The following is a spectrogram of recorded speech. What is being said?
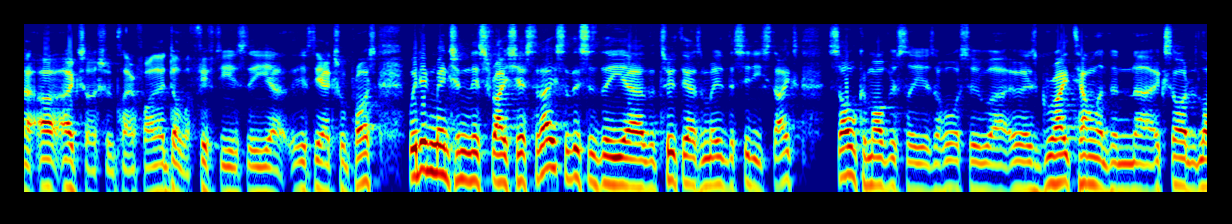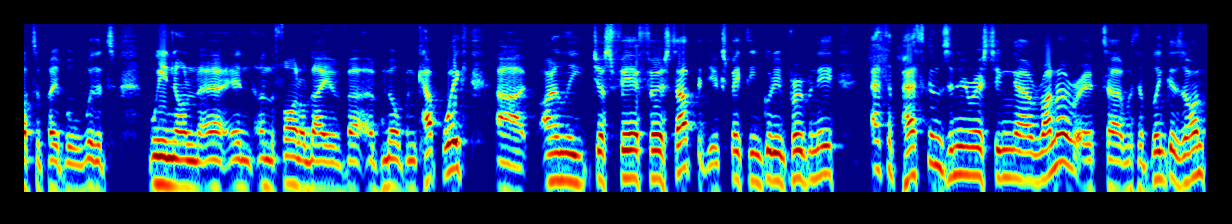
Uh, uh, actually, I should clarify that dollar fifty is the uh, is the actual price. We didn't mention this race yesterday, so this is the uh, the two thousand meter the City Stakes. Soulcombe obviously is a horse who uh, who has great talent and uh, excited lots of people with its win on in, on the final day of, of Melbourne Cup week. Only just fair first up, but you're expecting good improvement here. Athabaskan's an interesting uh, runner at, uh, with the blinkers on.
